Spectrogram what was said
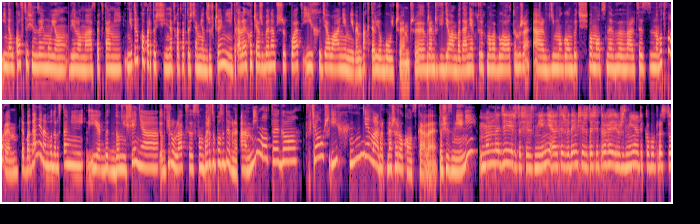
i naukowcy się zajmują wieloma aspektami, nie tylko wartości, na przykład wartościami odżywczymi, ale chociażby na przykład ich działaniem, nie wiem, bakteriobójczym, czy wręcz widziałam badania, których mowa była o tym, że algi mogą być pomocne w walce z nowotworem. Te badania nad wodorostami i jakby doniesienia od wielu lat są bardzo pozytywne, a mimo tego wciąż ich nie ma na szeroką skalę. To się zmieni? Mam nadzieję, że to się zmieni, ale też wydaje mi się, że to się trochę już zmienia, tylko po prostu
